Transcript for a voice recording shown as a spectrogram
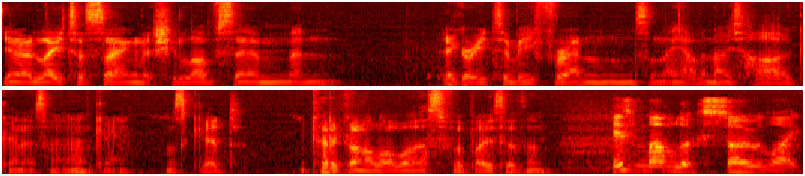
you know, later saying that she loves him and agreed to be friends and they have a nice hug. And it's like, okay, that's good. It could have gone a lot worse for both of them. His mum looks so like.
